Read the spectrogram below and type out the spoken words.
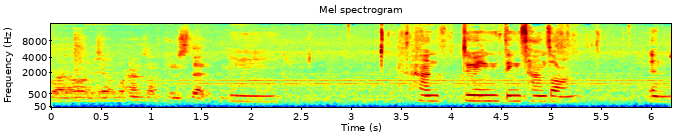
Right on. Yeah, more hands-on. Can you? Mm, hand, doing things hands-on. And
